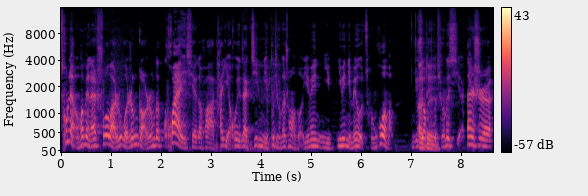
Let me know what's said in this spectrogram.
从两个方面来说吧，如果扔稿扔得快一些的话，它也会在激励你不停的创作，因为你因为你没有存货嘛，你就需要不停的写。但是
